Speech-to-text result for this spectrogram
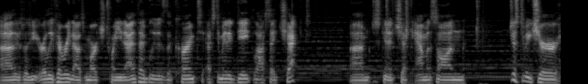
Uh, it was supposed to be early February. Now it's March 29th, I believe, is the current estimated date. Last I checked. I'm just going to check Amazon just to make sure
